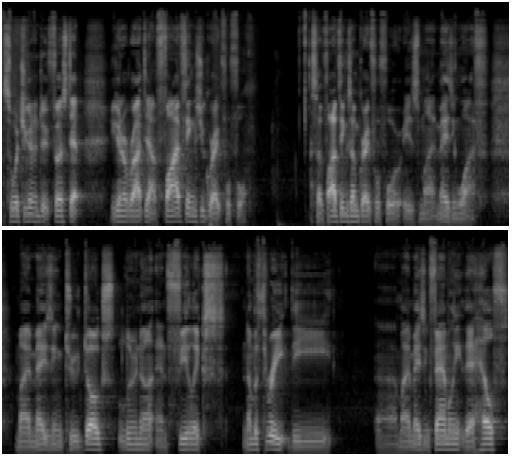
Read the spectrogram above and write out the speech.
So, what you're going to do, first step, you're going to write down five things you're grateful for. So, five things I'm grateful for is my amazing wife, my amazing two dogs, Luna and Felix, Number three, the uh, my amazing family, their health,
